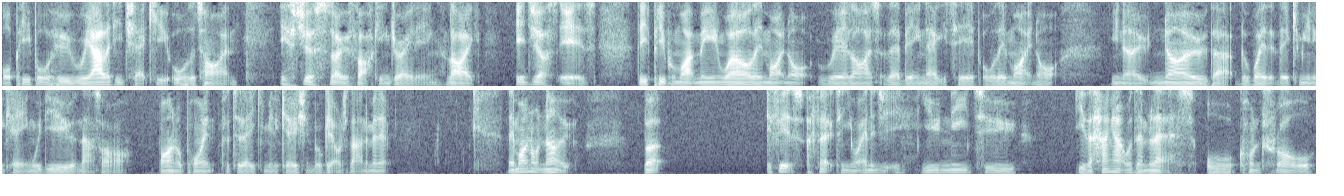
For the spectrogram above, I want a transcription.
or people who reality check you all the time, it's just so fucking draining. Like, it just is. These people might mean well, they might not realize that they're being negative, or they might not, you know, know that the way that they're communicating with you, and that's our final point for today communication, but we'll get onto that in a minute. They might not know, but if it's affecting your energy, you need to either hang out with them less or control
